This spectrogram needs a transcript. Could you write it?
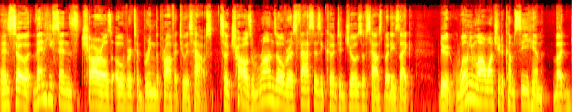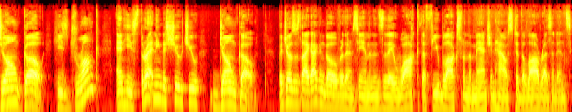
And so then he sends Charles over to bring the prophet to his house. So Charles runs over as fast as he could to Joseph's house, but he's like, dude, William Law wants you to come see him, but don't go. He's drunk and he's threatening to shoot you. Don't go. But Joseph's like, I can go over there and see him. And so they walk the few blocks from the mansion house to the law residence.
